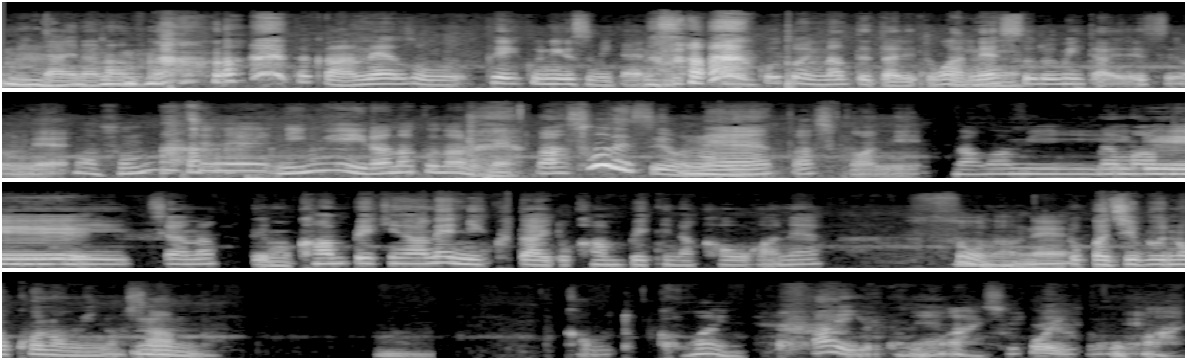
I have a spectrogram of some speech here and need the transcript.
みたいな、なんか、だからね、そう、フェイクニュースみたいなさ、ことになってたりとかね、ねするみたいですよね。まあ、そのうちね、人間いらなくなるね。まあそうですよね、確かに。生身で。生身じゃなくても完璧なね、肉体と完璧な顔がね。そうだねんと。か自分の好みのさ、うん。うん顔とか怖いね。怖いよね。すごいよね。怖い。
